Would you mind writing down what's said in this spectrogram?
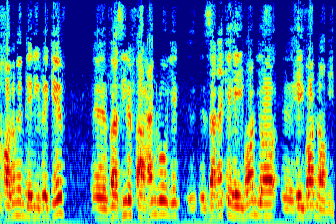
خانم مری رگف وزیر فرهنگ رو یک زنک حیوان یا حیوان نامید.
